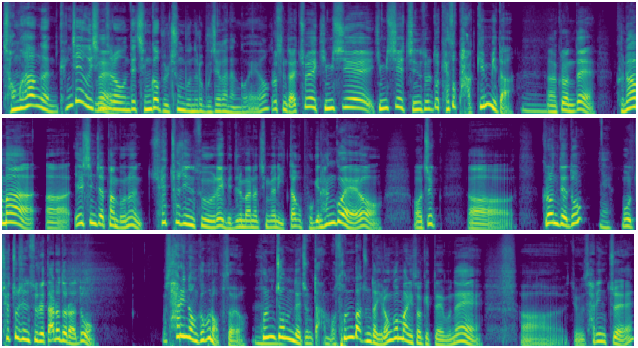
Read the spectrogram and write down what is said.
정황은 굉장히 의심스러운데 증거 불충분으로 무죄가 난 거예요. 그렇습니다. 애초에 김 씨의 김 씨의 진술도 계속 바뀝니다. 음. 아, 그런데 그나마 아, 1심 재판부는 최초 진술에 믿을 만한 측면이 있다고 보긴 한 거예요. 어, 즉 어, 그런데도 네. 뭐 최초 진술에 따르더라도 살인 언급은 없어요. 음. 혼좀 내준다, 뭐 손 봐준다 이런 것만 있었기 때문에 어, 좀 살인죄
